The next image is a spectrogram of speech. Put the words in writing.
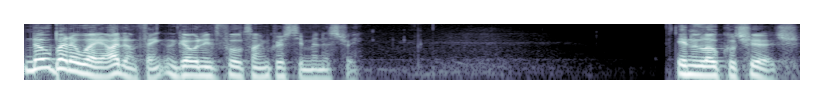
No better way, I don't think, than going into full time Christian ministry in a local church.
